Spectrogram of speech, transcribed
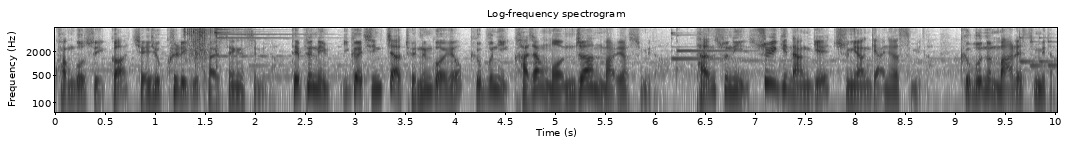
광고 수익과 제휴 클릭이 발생했습니다. 대표님, 이거 진짜 되는 거예요? 그분이 가장 먼저 한 말이었습니다. 단순히 수익이 난 게 중요한 게 아니었습니다. 그분은 말했습니다.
